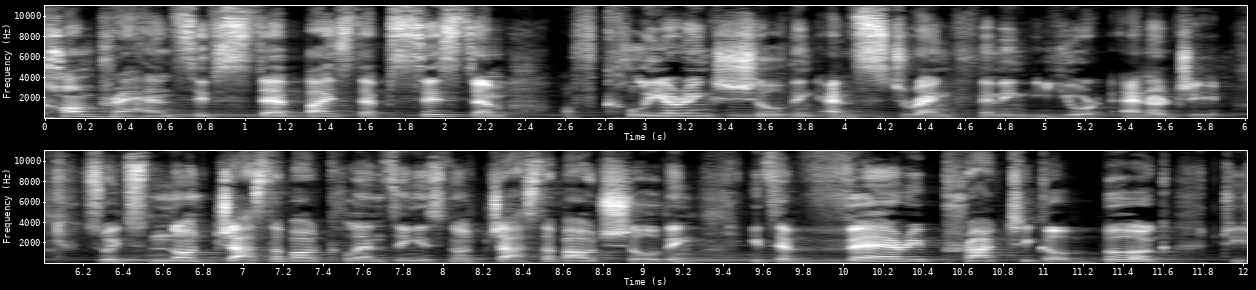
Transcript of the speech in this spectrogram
comprehensive step-by-step -step system of clearing, shielding, and strengthening your energy. So it's not just about cleansing, it's not just about shielding, it's a very practical book to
